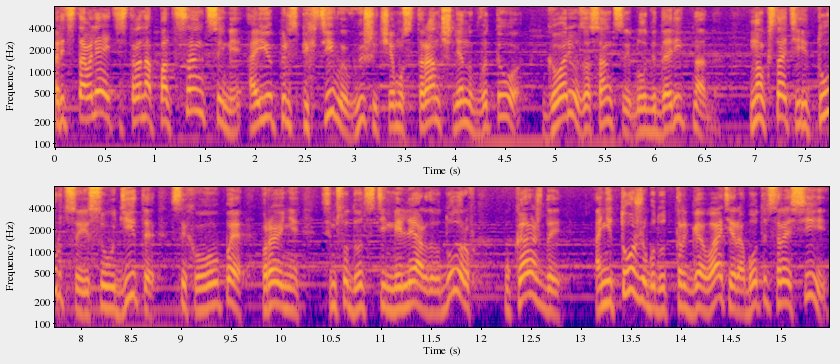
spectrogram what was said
Представляете, страна под санкциями, а ее перспективы выше, чем у стран-членов ВТО. Говорю, за санкции благодарить надо. Но, кстати, и Турция, и саудиты с их ВВП в районе 720 миллиардов долларов, у каждой они тоже будут торговать и работать с Россией.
